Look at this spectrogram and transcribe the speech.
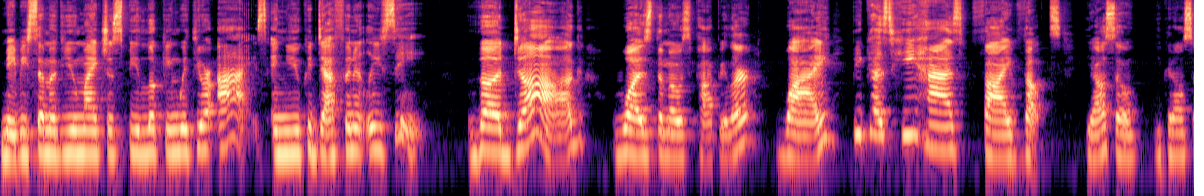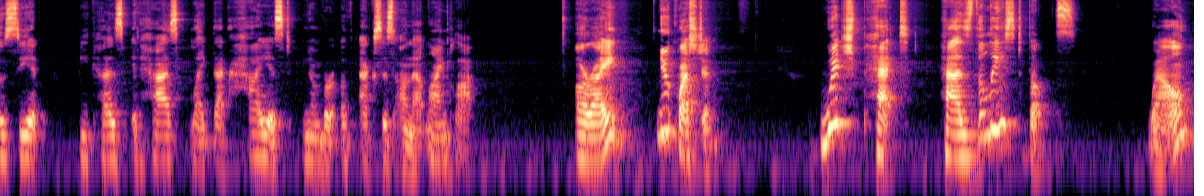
Maybe some of you might just be looking with your eyes and you could definitely see the dog was the most popular. Why? Because he has five votes. You also, you could also see it because it has like that highest number of X's on that line plot. All right, new question. Which pet has the least votes? Well,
